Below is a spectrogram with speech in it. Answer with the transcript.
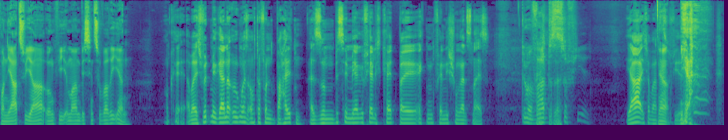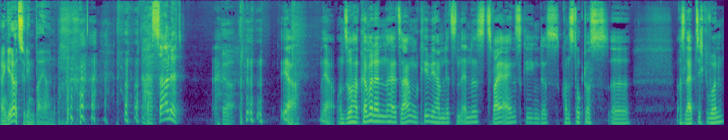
von Jahr zu Jahr irgendwie immer ein bisschen zu variieren. Okay, aber ich würde mir gerne irgendwas auch davon behalten. Also so ein bisschen mehr Gefährlichkeit bei Ecken fände ich schon ganz nice. Du erwartest zu viel. Ja, ich erwarte Ja. zu viel. ja, dann geht er zu den Bayern. Da hast du alles. Ja. Ja, ja. Und so können wir dann halt sagen, okay, wir haben letzten Endes 2-1 gegen das Konstrukt aus, äh, aus Leipzig gewonnen.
